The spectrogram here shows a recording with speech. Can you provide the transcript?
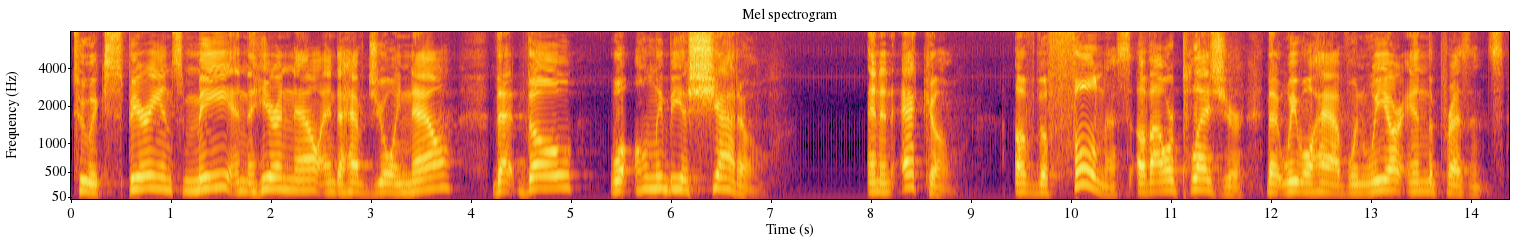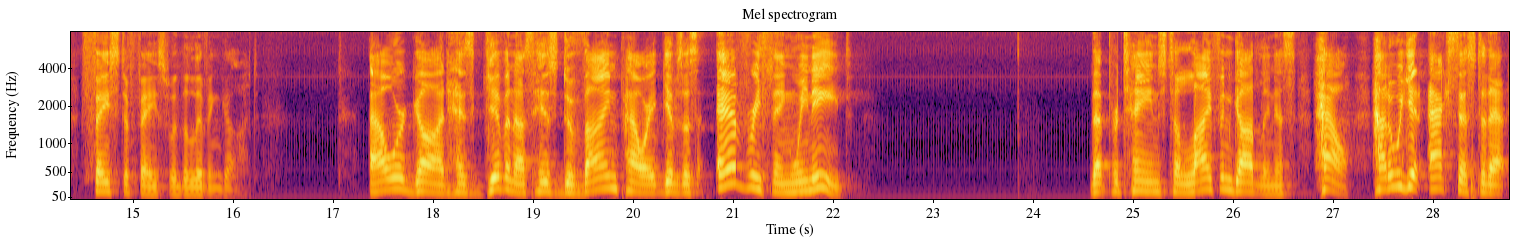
to experience me in the here and now and to have joy now, that though will only be a shadow and an echo of the fullness of our pleasure that we will have when we are in the presence, face to face with the living God. Our God has given us His divine power, it gives us everything we need that pertains to life and godliness. How? How do we get access to that?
